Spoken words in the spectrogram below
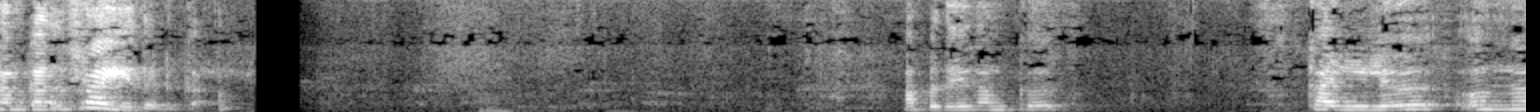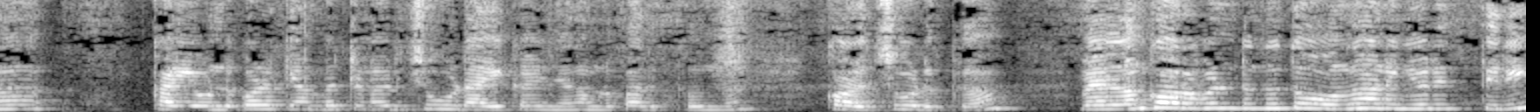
നമുക്കത് ഫ്രൈ ചെയ്തെടുക്കാം. അപ്പൊ ദേ നമുക്ക് കയ്യിൽ ഒന്ന് കൈ കൊണ്ട് കുഴയ്ക്കാൻ പറ്റണ ഒരു ചൂടായി കഴിഞ്ഞാൽ നമ്മൾ പതുക്കെ ഒന്ന് കുഴച്ചു കൊടുക്കുക. വെള്ളം കുറവുണ്ടെന്ന് തോന്നുകയാണെങ്കിൽ ഒരു ഇത്തിരി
